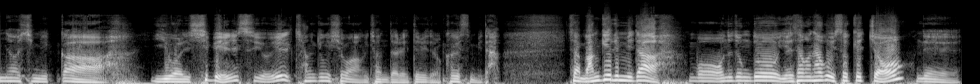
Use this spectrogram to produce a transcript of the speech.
안녕하십니까. 2월 10일 수요일 장중시황 전달해 드리도록 하겠습니다. 자, 만길입니다. 뭐, 어느 정도 예상은 하고 있었겠죠? 네.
